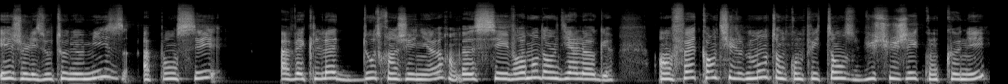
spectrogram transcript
et je les autonomise à penser avec l'aide d'autres ingénieurs. Euh, c'est vraiment dans le dialogue. En fait, quand ils montent en compétence du sujet qu'on connaît,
